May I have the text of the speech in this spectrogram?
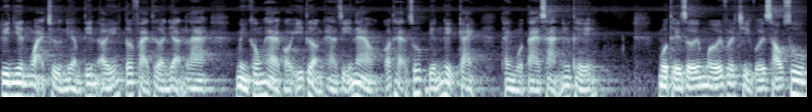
Tuy nhiên ngoại trừ niềm tin ấy, tôi phải thừa nhận là mình không hề có ý tưởng khả dĩ nào có thể giúp biến nghịch cảnh thành một tài sản như thế. Một thế giới mới với chỉ với 6 xu,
